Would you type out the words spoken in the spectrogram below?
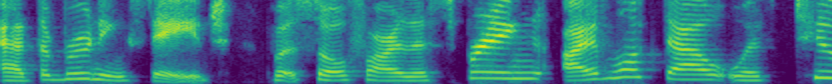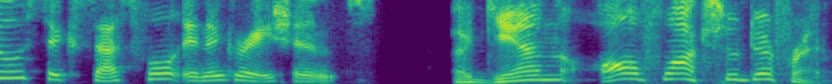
at the brooding stage. But so far this spring, I've lucked out with two successful integrations. Again, all flocks are different,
